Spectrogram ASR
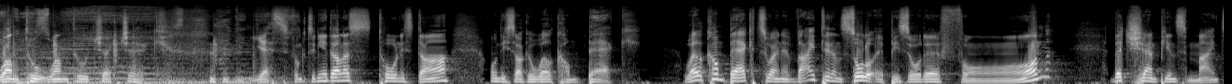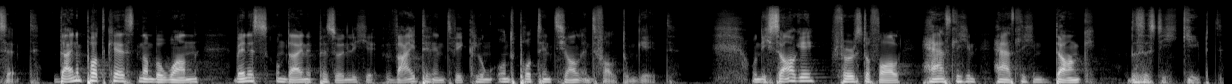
One, two, one, two, check, check. yes, funktioniert alles, Ton ist da und ich sage Welcome back. Welcome back zu einer weiteren Solo-Episode von The Champions Mindset, deinem Podcast Number One, wenn es um deine persönliche Weiterentwicklung und Potenzialentfaltung geht. Und ich sage, first of all, herzlichen, herzlichen Dank, dass es dich gibt.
